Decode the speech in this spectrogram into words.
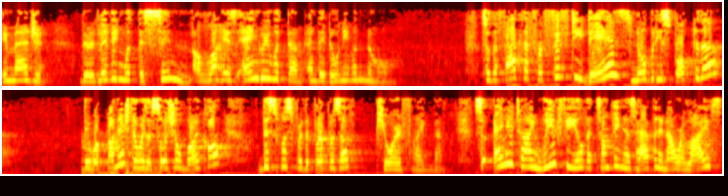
Imagine, they're living with this sin. Allah is angry with them and they don't even know. So the fact that for 50 days, nobody spoke to them, they were punished, there was a social boycott, this was for the purpose of purifying them. So anytime we feel that something has happened in our lives,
